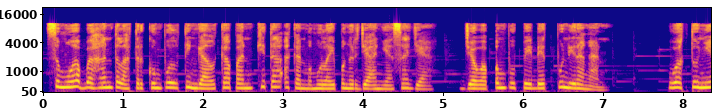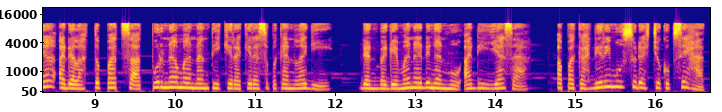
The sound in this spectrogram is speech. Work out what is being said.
semua bahan telah terkumpul tinggal kapan kita akan memulai pengerjaannya saja jawab Empu Pedet Pundirangan. Waktunya adalah tepat saat purnama nanti kira-kira sepekan lagi. Dan bagaimana denganmu Adi Yasa? Apakah dirimu sudah cukup sehat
